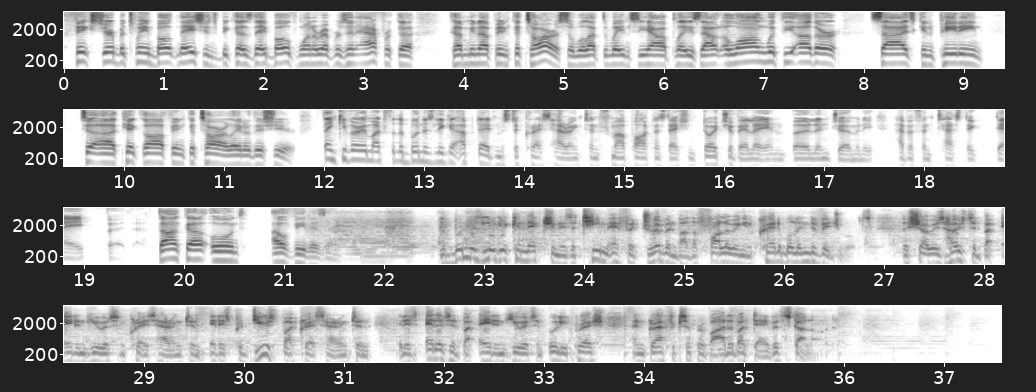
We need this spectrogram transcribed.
fixture between both nations because they both want to represent Africa coming up in Qatar. So we'll have to wait and see how it plays out, along with the other sides competing to uh, kick off in Qatar later this year. Thank you very much for the Bundesliga update, Mr. Kres Harrington from our partner station Deutsche Welle in Berlin, Germany. Have a fantastic day further. Danke und auf Wiedersehen. The Bundesliga Connection is a team effort driven by the following incredible individuals. The show is hosted by Aidan Hewitt and Kres Harrington. It is produced by Kres Harrington. It is edited by Aidan Hewitt and Uli Presh, and graphics are provided by David Scullard.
